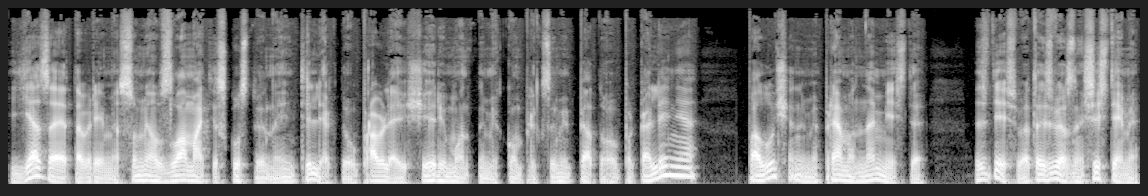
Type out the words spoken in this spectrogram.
Я за это время сумел взломать искусственные интеллекты, управляющие ремонтными комплексами пятого поколения, полученными прямо на месте, здесь, в этой звездной системе.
